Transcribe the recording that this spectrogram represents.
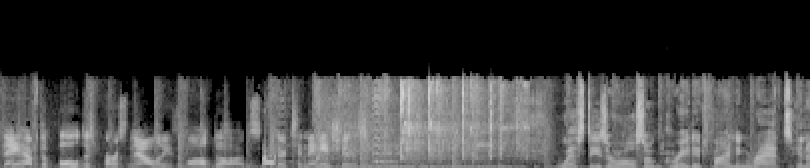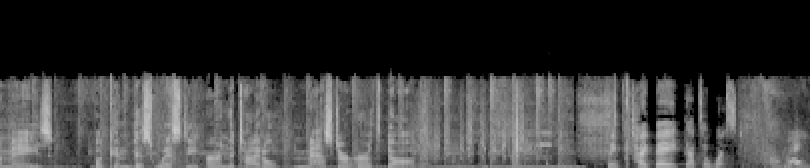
They have the boldest personalities of all dogs. They're tenacious. Westies are also great at finding rats in a maze. But can this Westie earn the title Master Earthdog? Think type A, that's a Westie. Okay.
